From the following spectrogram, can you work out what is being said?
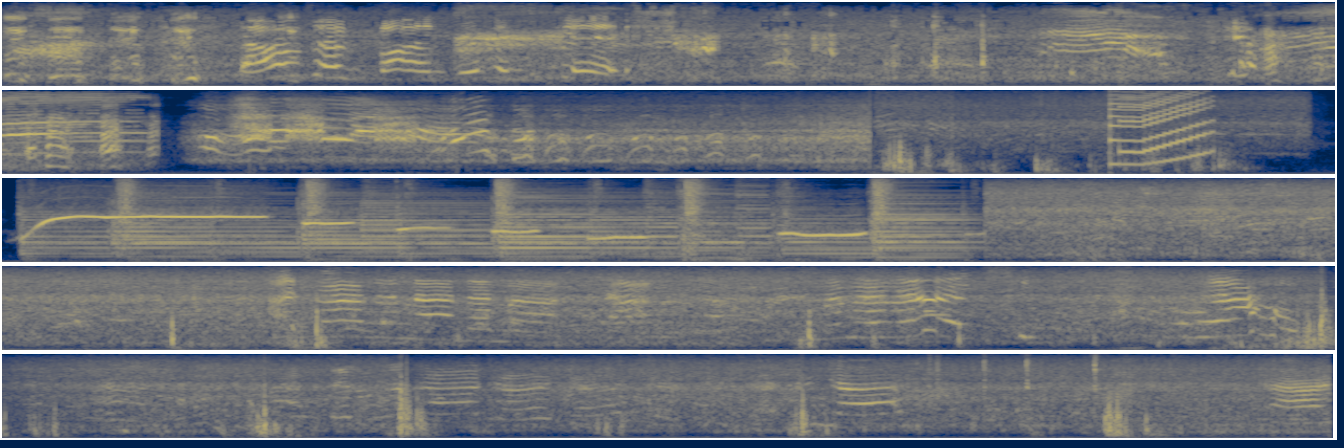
that was some fun. Griffin's pissed.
